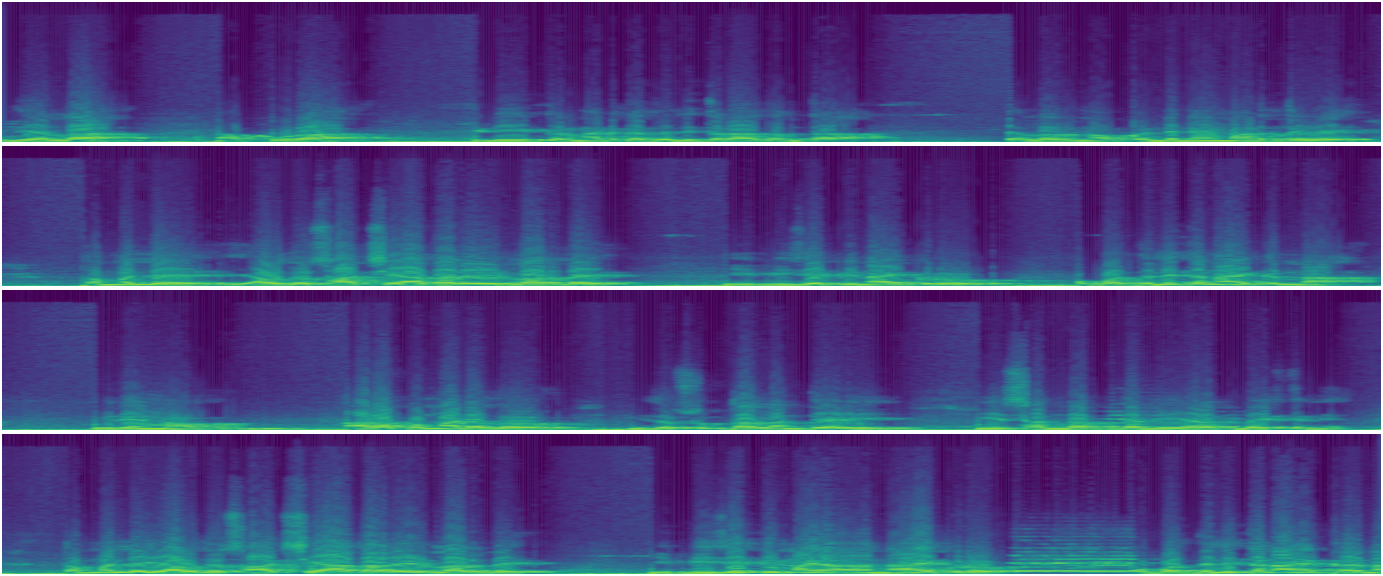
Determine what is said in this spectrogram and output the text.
ಇದೆಲ್ಲ ನಾವು ಪೂರಾ ಇಡೀ ಕರ್ನಾಟಕ ದಲಿತರಾದಂಥ ಎಲ್ಲರೂ ನಾವು ಖಂಡನೆ ಮಾಡ್ತೇವೆ. ತಮ್ಮಲ್ಲಿ ಯಾವುದೋ ಸಾಕ್ಷಿ ಆಧಾರ ಇರಲಾರದೆ ಈ ಬಿ ಜೆ ಪಿ ನಾಯಕರು ಒಬ್ಬ ದಲಿತ ನಾಯಕನ್ನ ಇದೇನು ಆರೋಪ ಮಾಡೋದು ಇದು ಸುತ್ತಲ್ಲ ಅಂತೇಳಿ ಈ ಸಂದರ್ಭದಲ್ಲಿ ಹೇಳಕ್ ಬಯಸ್ತೀನಿ. ತಮ್ಮಲ್ಲಿ ಯಾವುದೋ ಸಾಕ್ಷಿ ಆಧಾರ ಇರಲಾರದೆ ಈ ಬಿಜೆಪಿ ನಾಯಕರು ಒಬ್ಬ ದಲಿತ ನಾಯಕನ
